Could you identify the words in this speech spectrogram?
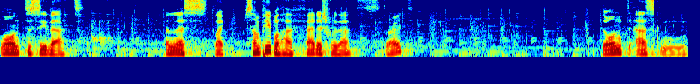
want to see that? Unless, like, some people have fetish for that, right? Don't ask me.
